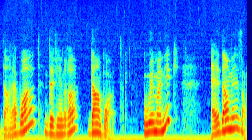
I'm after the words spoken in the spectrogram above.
dans la boîte deviendra dans boîte. Où est Monique? est dans maison.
